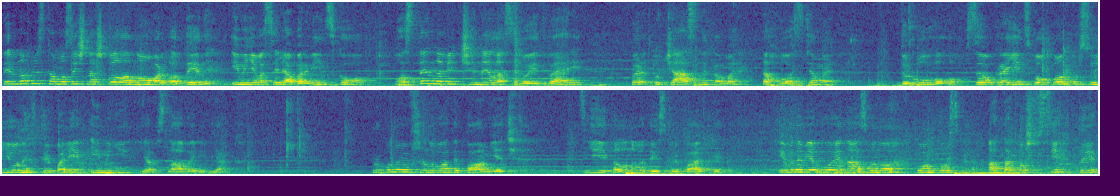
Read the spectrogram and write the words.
Тернопільська музична школа номер 1 імені Василя Барвінського гостинно відчинила свої двері перед учасниками та гостями другого всеукраїнського конкурсу юних скрипалів імені Ярослави Рівняк. Пропоную вшанувати пам'ять цієї талановитої скрипальки, іменем якої названо конкурс, а також всіх тих,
